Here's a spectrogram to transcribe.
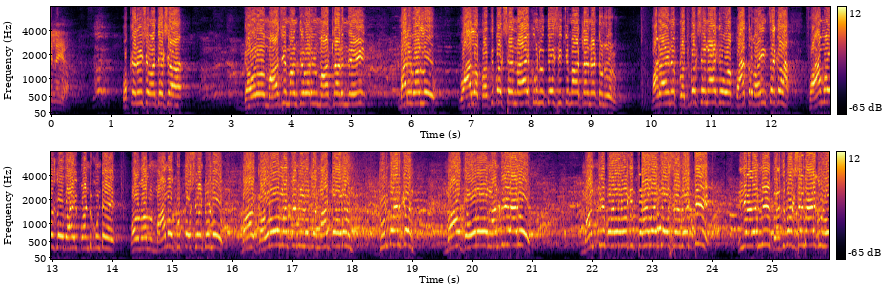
అయినయ్యా. ఒక్క నిమిషం అధ్యక్ష. గౌరవ మాజీ మంత్రి వారిని మాట్లాడింది. మరి వాళ్ళు వాళ్ళ ప్రతిపక్ష నాయకుని ఉద్దేశించి మాట్లాడినట్టున్నారు. మరి ఆయన ప్రతిపక్ష నాయకు పాత్ర వహించక ఫామ్ హౌస్లో దాగి పండుకుంటే వాళ్ళు వాళ్ళు మామ గుర్తొచ్చినట్టు మా గౌరవ మంత్రి మీద మాట్లాడడం దుర్మార్గం. మా గౌరవ మంత్రి గారు మంత్రి పదవికి త్యాగం చేసిన వ్యక్తి. ఇవాళ మీ ప్రతిపక్ష నాయకుడు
